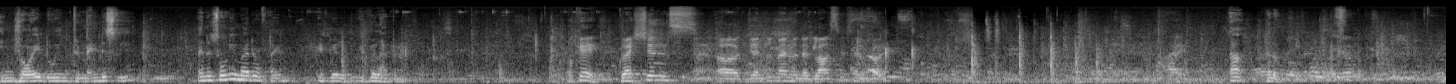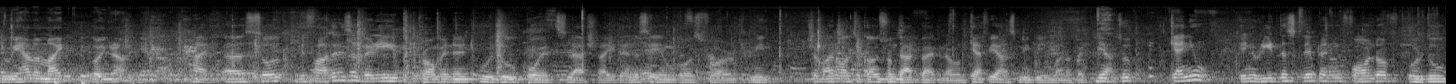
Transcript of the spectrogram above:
enjoy doing tremendously, and it's only a matter of time. It will it will happen. Okay, questions, uh, gentleman with the glasses in front. Ah, hello. Do we have a mic going around? Yeah. Hi. Uh, so the father is a very prominent Urdu poet slash writer, and the same goes for me. Shabana also comes from that background. Kaifi Azmi being one of it. Yeah. So can you can you read the script and you fond of Urdu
